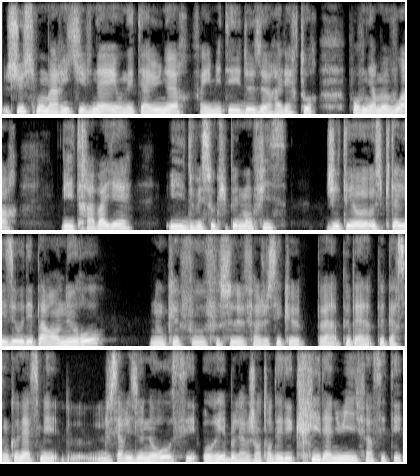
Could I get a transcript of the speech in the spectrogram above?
Juste mon mari qui venait et on était à une heure, enfin il mettait deux heures aller-retour pour venir me voir. Et il travaillait et il devait s'occuper de mon fils. J'étais hospitalisée au départ en euros donc, faut, faut se, enfin, je sais que peu, peu, peu personnes connaissent, mais le service de neuro, c'est horrible. J'entendais des cris la nuit. Enfin, c'était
